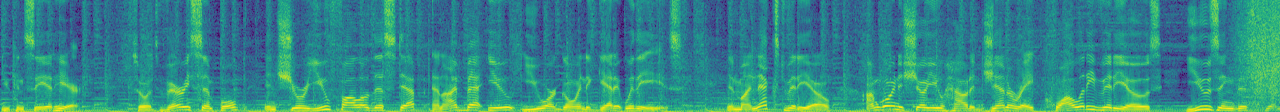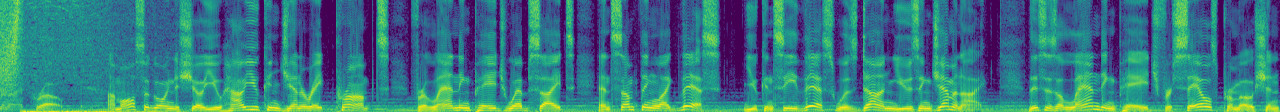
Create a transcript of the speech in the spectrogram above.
You can see it here. So it's very simple. Ensure you follow this step and I bet you, you are going to get it with ease. In my next video, I'm going to show you how to generate quality videos using this Gemini Pro. I'm also going to show you how you can generate prompts for landing page websites and something like this. You can see this was done using Gemini. This is a landing page for sales promotion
